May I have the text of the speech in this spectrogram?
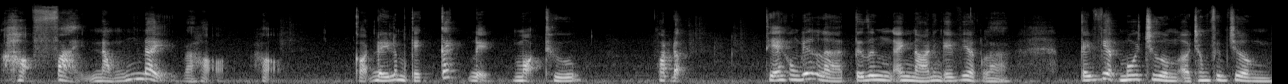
họ phải nóng nảy và họ họ có đấy là một cái cách để mọi thứ hoạt động thì anh không biết là tự dưng anh nói đến cái việc là cái việc môi trường ở trong phim trường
